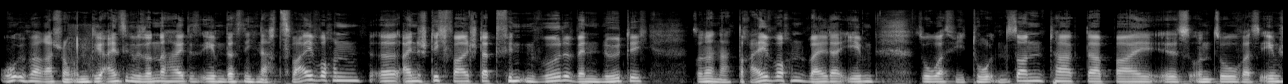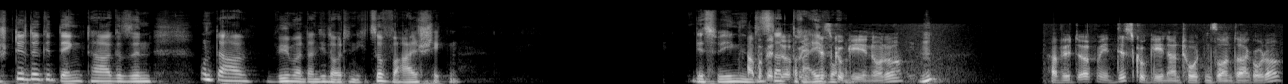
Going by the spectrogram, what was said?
Oh, Überraschung. Und die einzige Besonderheit ist eben, dass nicht nach zwei Wochen äh, eine Stichwahl stattfinden würde, wenn nötig, sondern nach drei Wochen, weil da eben sowas wie Toten Sonntag dabei ist und so, was eben stille Gedenktage sind. Und da will man dann die Leute nicht zur Wahl schicken. Deswegen sind Aber wir dürfen in Disco Wochen. gehen, oder? Hm? Aber wir dürfen in Disco gehen an Toten Sonntag, oder?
